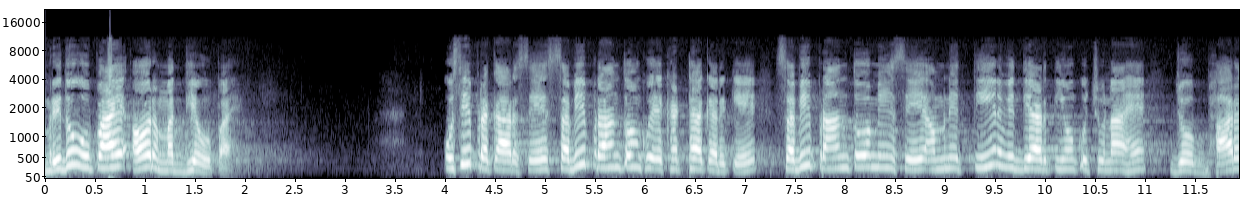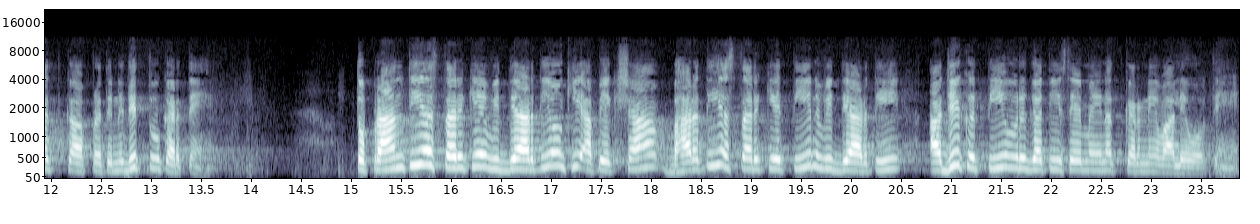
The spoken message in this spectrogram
मृदु उपाय और मध्य उपाय। उसी प्रकार से सभी प्रांतों को इकट्ठा करके, सभी प्रांतों में से हमने तीन विद्यार्थियों को चुना है जो भारत का प्रतिनिधित्व करते हैं। तो प्रांतीय स्तर के विद्यार्थियों की अपेक्षा भारतीय स्तर के तीन विद्यार्थी अधिक तीव्र गति से मेहनत करने वाले होते हैं,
